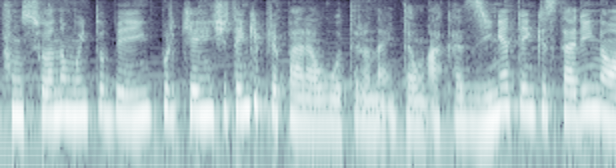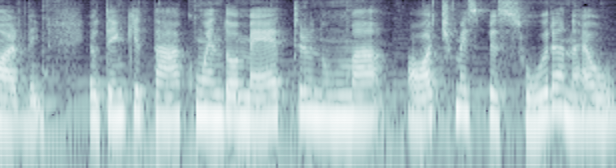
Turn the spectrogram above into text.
Funciona muito bem, porque a gente tem que preparar o útero, né? Então, a casinha tem que estar em ordem. Eu tenho que estar com o endométrio numa ótima espessura, né? O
